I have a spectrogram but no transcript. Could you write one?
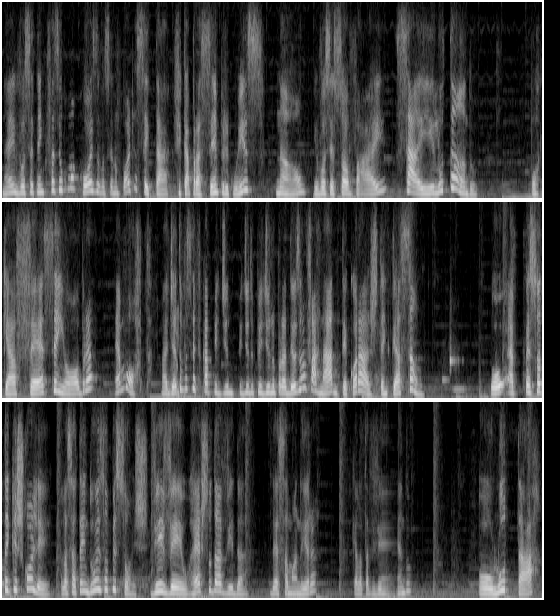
né? E você tem que fazer alguma coisa, você não pode aceitar ficar para sempre com isso? Não, e você só vai sair lutando. Porque a fé sem obra é morta. Não adianta você ficar pedindo, pedindo, pedindo para Deus e não faz nada, ter coragem, tem que ter ação. Ou a pessoa tem que escolher. Ela só tem duas opções: viver o resto da vida dessa maneira que ela está vivendo, ou lutar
